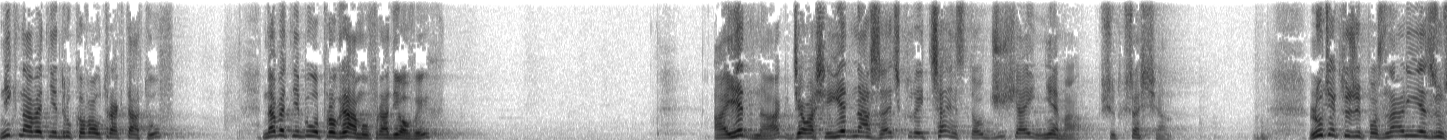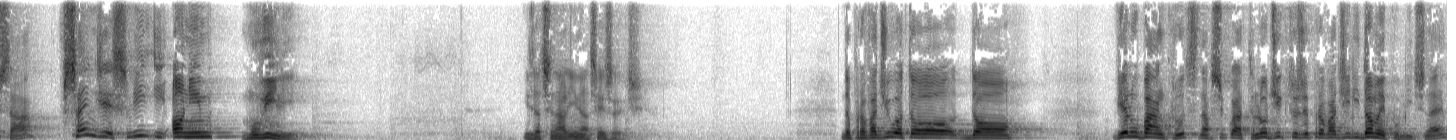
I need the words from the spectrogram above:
Nikt nawet nie drukował traktatów, nawet nie było programów radiowych. A jednak działa się jedna rzecz, której często dzisiaj nie ma wśród chrześcijan. Ludzie, którzy poznali Jezusa, wszędzie szli i o nim mówili. I zaczynali inaczej żyć. Doprowadziło to do wielu bankructw, na przykład ludzi, którzy prowadzili domy publiczne,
